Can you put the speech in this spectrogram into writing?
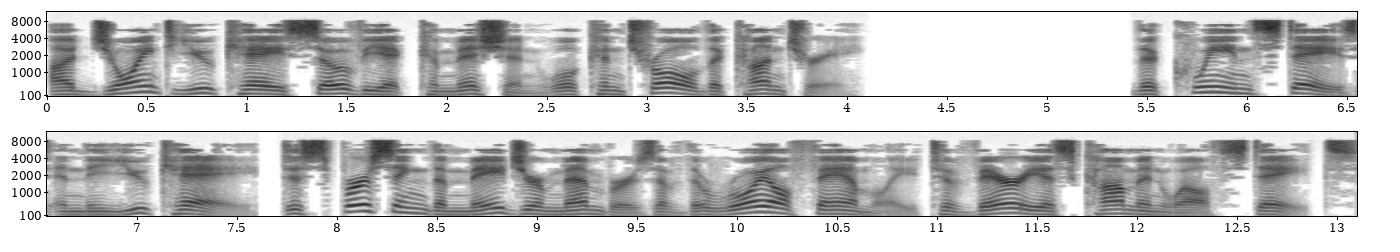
A joint UK-Soviet commission will control the country. The Queen stays in the UK, dispersing the major members of the royal family to various Commonwealth states.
